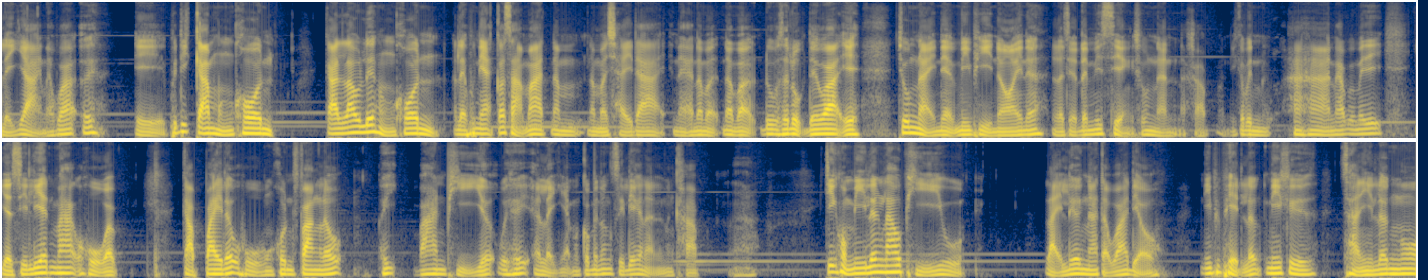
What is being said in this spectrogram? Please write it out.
หลายอย่างนะว่า เอ้ยเออพฤติกรรมของคน การเล่าเรื่องของคนอะไรพวกเนี้ยก็สามารถนำนำมาใช้ได้นะนำมานำมาดูสรุปได้ว่าเอ๊ะช่วงไหนเนี่ยมีผีน้อยเนะเราจะได้ไม่เสี่ยงช่วงนั้นนะครับอันนี้ก็เป็นฮาๆนะครับไม่ได้อย่าซีเรียสมากโอ้โหแบบกลับไปแล้วโอ้โหบางคนฟังแล้วเฮ้ยบ้านผีเยอะเว้ยเฮ้ยอะไรเงี้ยมันก็ไม่ต้องซีเรียสขนาดนั้นครับนะครับจริงผมมีเรื่องเล่าผีอยู่หลายเรื่องนะ แต่ว่าเดี๋ยวนี่พี่เพจเรื่องนี่คือสถานีเรื่องโง่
